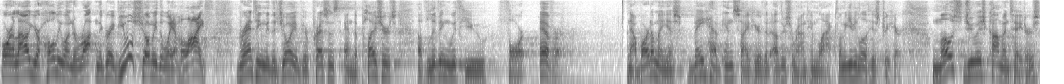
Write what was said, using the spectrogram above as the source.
Or allow your Holy One to rot in the grave. You will show me the way of life, granting me the joy of your presence and the pleasures of living with you forever. Now, Bartimaeus may have insight here that others around him lacked. Let me give you a little history here. Most Jewish commentators,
